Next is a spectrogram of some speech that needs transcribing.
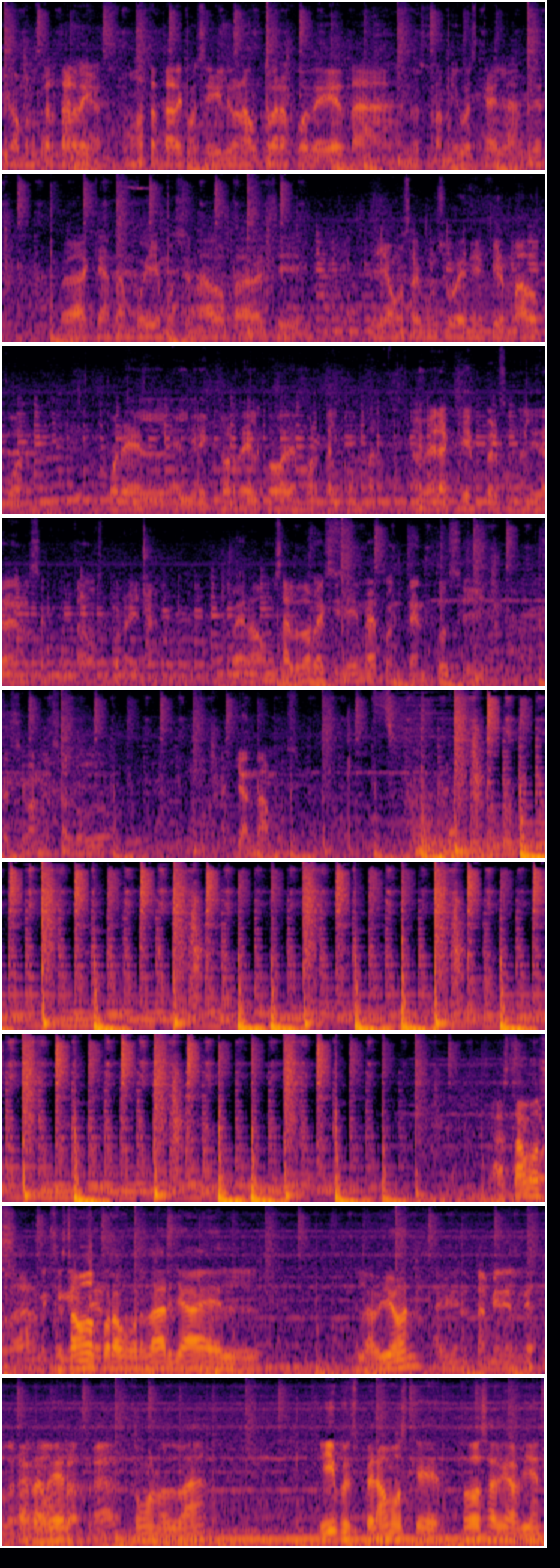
Y vamos a tratar de, vamos a tratar de conseguirle un autógrafo de Ed a nuestro amigo Skylander, ¿verdad? Que anda muy emocionado para ver si le llevamos algún souvenir firmado por, por el, el director del juego de Mortal Kombat. A ver a qué personalidades nos encontramos por allá. Bueno, un saludo Pues, Mexi Gamer. contentos y reciban un saludo. Aquí andamos. Ya Estamos, abordar, estamos por abordar ya el, el avión Ahí viene también el neto de para ver atrás. cómo nos va. Y pues esperamos que todo salga bien.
